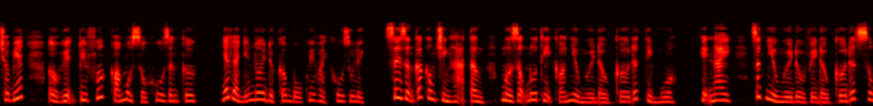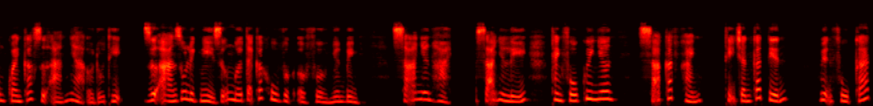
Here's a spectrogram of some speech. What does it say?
cho biết ở huyện Tuy Phước có một số khu dân cư, nhất là những nơi được công bố quy hoạch khu du lịch, xây dựng các công trình hạ tầng, mở rộng đô thị có nhiều người đầu cơ đất tìm mua. Hiện nay, rất nhiều người đổ về đầu cơ đất xung quanh các dự án nhà ở đô thị, dự án du lịch nghỉ dưỡng mới tại các khu vực ở phường Nhân Bình, xã Nhân Hải, xã Nhân Lý, thành phố Quy Nhơn, xã Cát Khánh, thị trấn Cát Tiến, huyện Phù Cát,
